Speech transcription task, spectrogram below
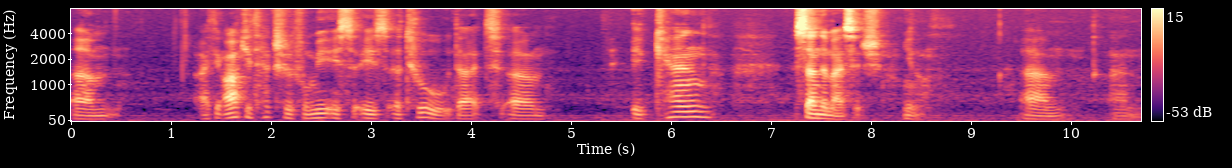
Um, I think architecture for me is is a tool that um, it can send a message, you know, um, and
